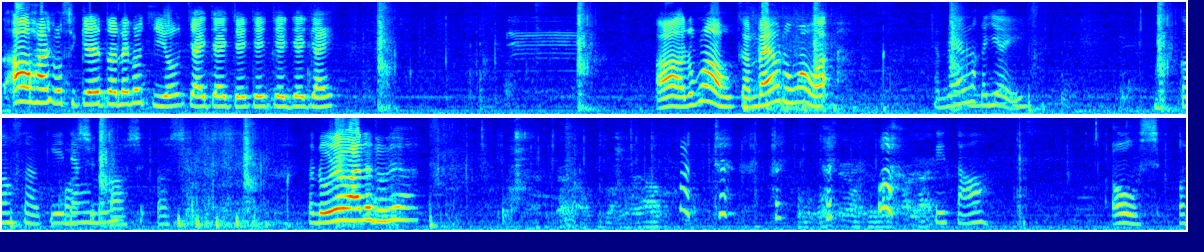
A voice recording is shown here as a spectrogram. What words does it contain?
Ờ hai con ske tên đây nói chuyện Chạy chạy chạy chạy chạy chạy chạy. Ờ đúng rồi Cảnh báo đúng không ạ? Cảm giác là cái gì? Một con sờ kia Ờ, đang đứng. ờ, ờ. Nó đuổi ra ba nó đuổi ra. To 있다. 어우, 어,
